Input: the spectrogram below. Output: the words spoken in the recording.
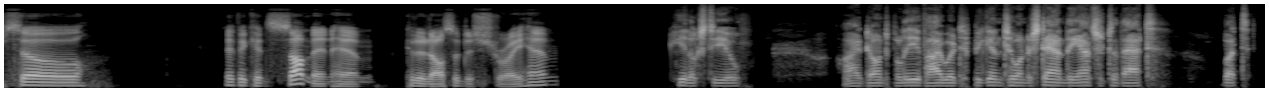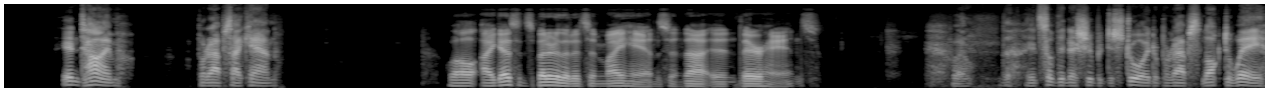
So, if it could summon him, could it also destroy him? He looks to you. I don't believe I would begin to understand the answer to that, but in time, perhaps I can. Well, I guess it's better that it's in my hands and not in their hands. Well, the, it's something that should be destroyed or perhaps locked away,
